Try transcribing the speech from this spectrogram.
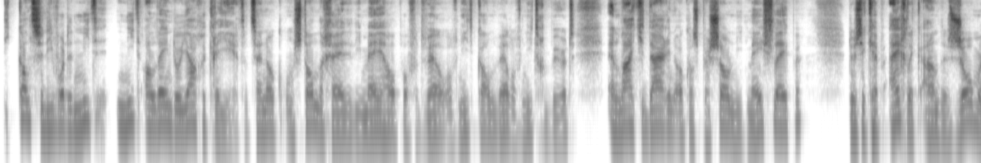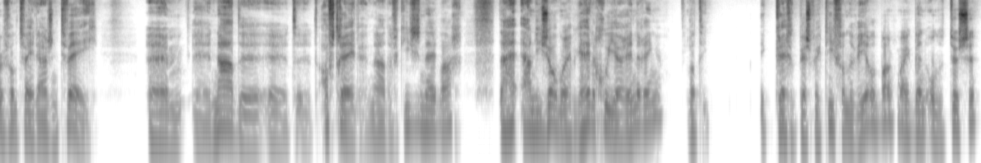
die kansen die worden niet, niet alleen door jou gecreëerd. Het zijn ook omstandigheden die meehelpen of het wel of niet kan, wel of niet gebeurt. En laat je daarin ook als persoon niet meeslepen. Dus ik heb eigenlijk aan de zomer van 2002, um, eh, na de, uh, het, aftreden, na de verkiezingsnederlaag, aan die zomer heb ik hele goede herinneringen. Want ik ik kreeg het perspectief van de Wereldbank, maar ik ben ondertussen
